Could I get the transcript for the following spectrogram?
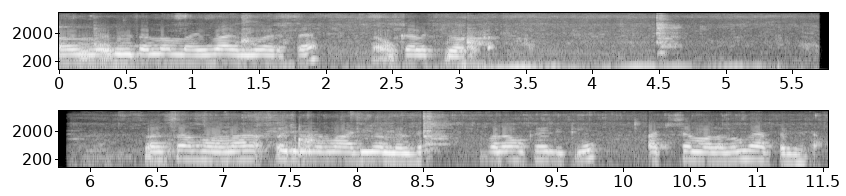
അതൊന്നൊരു വിധം നന്നായി വഴന്നു വരട്ടെ. നമുക്ക് ഇളക്കി കൊടുക്കാം ഇപ്പൊ സവോള ഒരു വിധം വാടി വന്നിട്ടുണ്ട്. അപ്പോൾ നമുക്ക് അതിലേക്ക് പച്ചമുളകും വേപ്പിലിടാം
